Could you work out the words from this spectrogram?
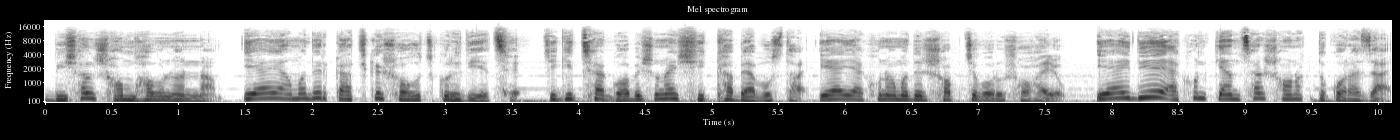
বিশাল সম্ভাবনার নাম। এআই আমাদের কাজকে সহজ করে দিয়েছে। চিকিৎসা, গবেষণায় শিক্ষা ব্যবস্থা, এআই এখন আমাদের সবচেয়ে বড় সহায়ক। এআই দিয়ে এখন ক্যান্সার শনাক্ত করা যায়।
